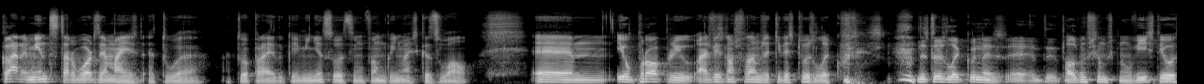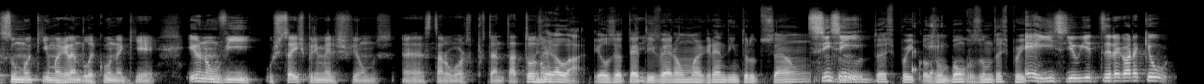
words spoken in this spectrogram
claramente Star Wars é mais a tua, a tua praia do que a minha, sou assim um fã um bocadinho mais casual. Um, eu próprio, às vezes nós falamos aqui das tuas lacunas, das tuas lacunas uh, de, de, alguns filmes que não viste, eu assumo aqui uma grande lacuna que é, eu não vi os seis primeiros filmes uh, Star Wars, portanto está todo... Mas um... lá, eles até tiveram uma grande introdução sim, do, sim. das prequels, um bom resumo das prequels. É isso, eu ia dizer agora que eu,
